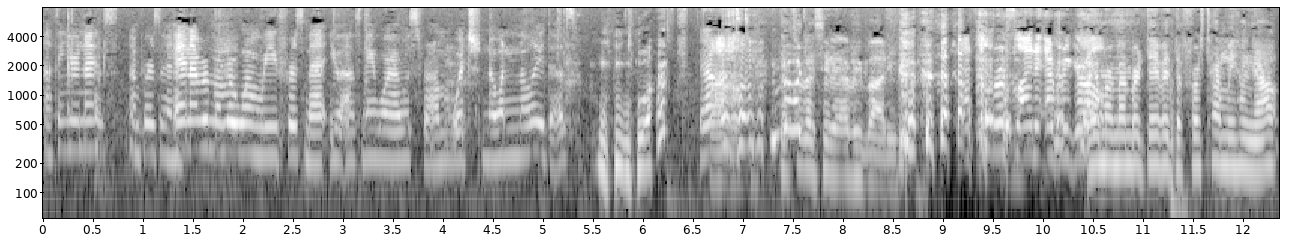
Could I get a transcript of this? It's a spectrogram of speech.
I think you're nice in person. And I remember when we first met, you asked me where I was from, which no one in LA does. what? Yeah. That's what I say to everybody. That's the first line of every I girl. remember, David, the first time we hung out,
